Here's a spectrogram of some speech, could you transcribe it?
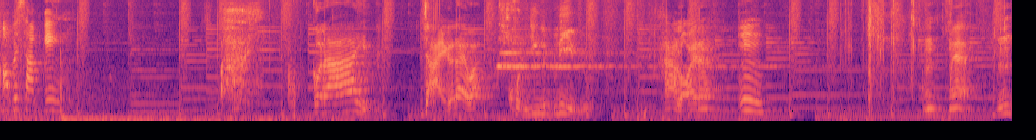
เอาไปซักเอง ก็ได้ จ่ายก็ได้วะ คนยิ่งรีบๆอยู่500นะ อืมอืมแม่อืม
